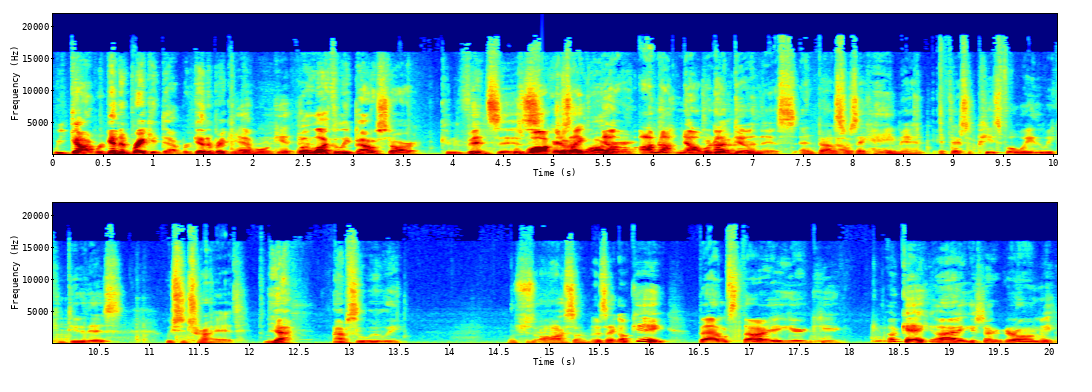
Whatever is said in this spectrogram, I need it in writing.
We got. We're gonna break it down. We're gonna break it Yeah, down. we'll get there. But luckily, Battlestar convinces Because Walker's John like, Walker, no, I'm not. No, we're not doing this. And Battlestar's No. like, hey, man, if there's a peaceful way that we can do this, we should try it. Yeah, absolutely. Which is awesome. It was like, okay, Battlestar, you're, you okay, all right, you're starting to grow on me.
